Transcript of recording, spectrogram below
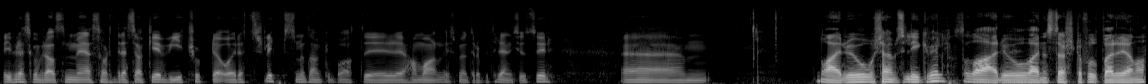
i pressekonferansen med svart dressjakke, hvit skjorte og rødt slips, med tanke på at eh, han vanligvis møter opp i treningsutstyr. Eh, Nå er det jo Champions likevel, så da er det jo verdens største fotballarena.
